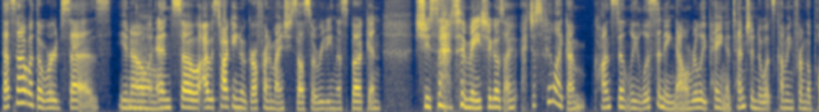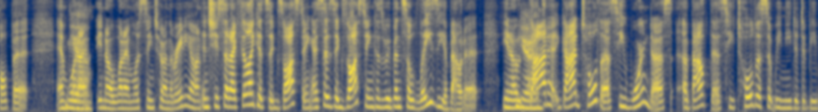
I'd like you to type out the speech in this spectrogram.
that's not what the word says you know no. and so i was talking to a girlfriend of mine she's also reading this book and she said to me, she goes, I, I just feel like I'm constantly listening now and really paying attention to what's coming from the pulpit and what yeah. I'm, you know, what I'm listening to on the radio. And she said, I feel like it's exhausting. I said, it's exhausting because we've been so lazy about it. You know, yeah. God, God told us, he warned us about this. He told us that we needed to be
